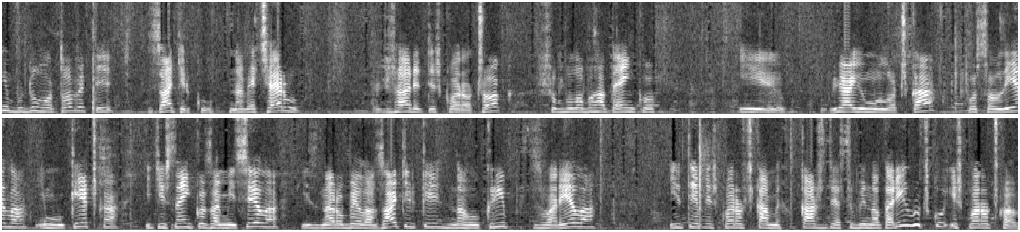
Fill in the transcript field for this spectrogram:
Сьогодні буду готувати затірку на вечеру, жарити шкварочок, щоб було багатенько. І ляю молочка, посолила і мукичка, і тісненько замісила, і наробила затірки, на окріп, зварила. І тими шкварочками кожен собі на тарілочку і шкварочка,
